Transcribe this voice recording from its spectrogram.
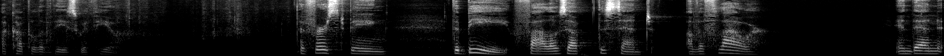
a couple of these with you. The first being the bee follows up the scent of a flower and then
